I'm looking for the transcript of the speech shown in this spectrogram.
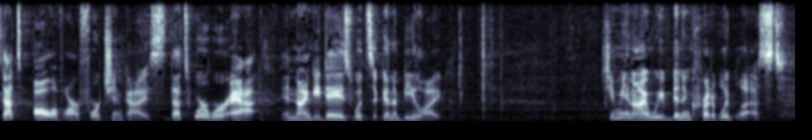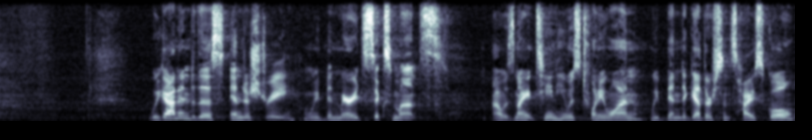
That's all of our fortune, guys. That's where we're at. In 90 days, what's it going to be like? Jimi and I, we've been incredibly blessed. We got into this industry. We've been married six months. I was 19, he was 21. We've been together since high school.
